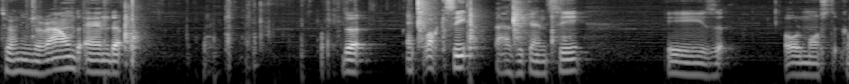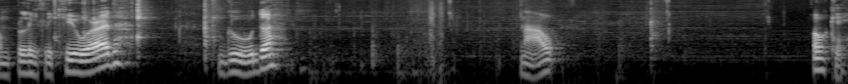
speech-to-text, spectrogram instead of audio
turning around and the epoxy as you can see is almost completely cured. Good. Now okay.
